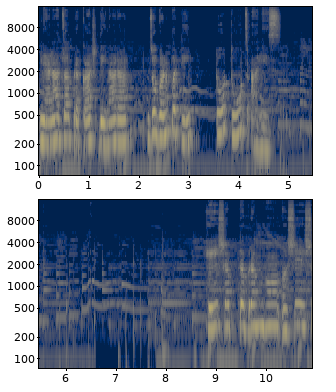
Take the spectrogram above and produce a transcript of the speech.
ज्ञानाचा प्रकाश देणारा जो गणपती तो तूच आहेस. हे शब्द ब्रह्म अशेष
